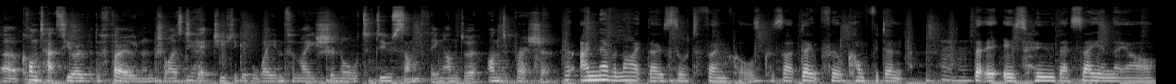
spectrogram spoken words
uh, contacts you over the phone and tries to Yeah. get you to give away information or to do something under under pressure. I never like those sort of phone calls because I don't feel confident Mm-hmm. that it is who they're saying they are.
